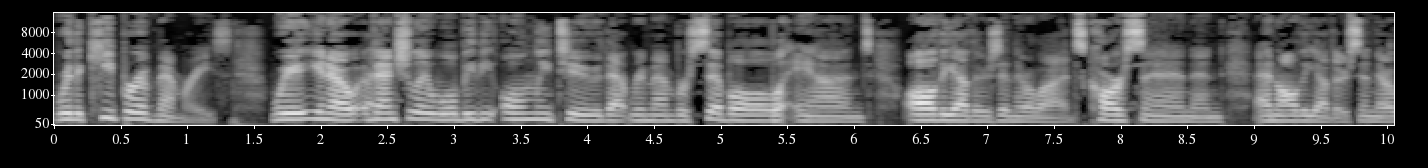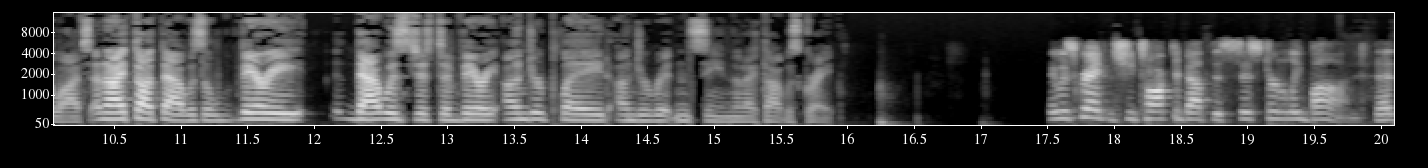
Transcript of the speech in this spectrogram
we're the keeper of memories. We, you know, eventually we'll be the only two that remember Sybil and all the others in their lives, Carson and and all the others in their lives. And I thought that was a very that was just a very underplayed, underwritten scene that I thought was great. It was great. And she talked about the sisterly bond that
